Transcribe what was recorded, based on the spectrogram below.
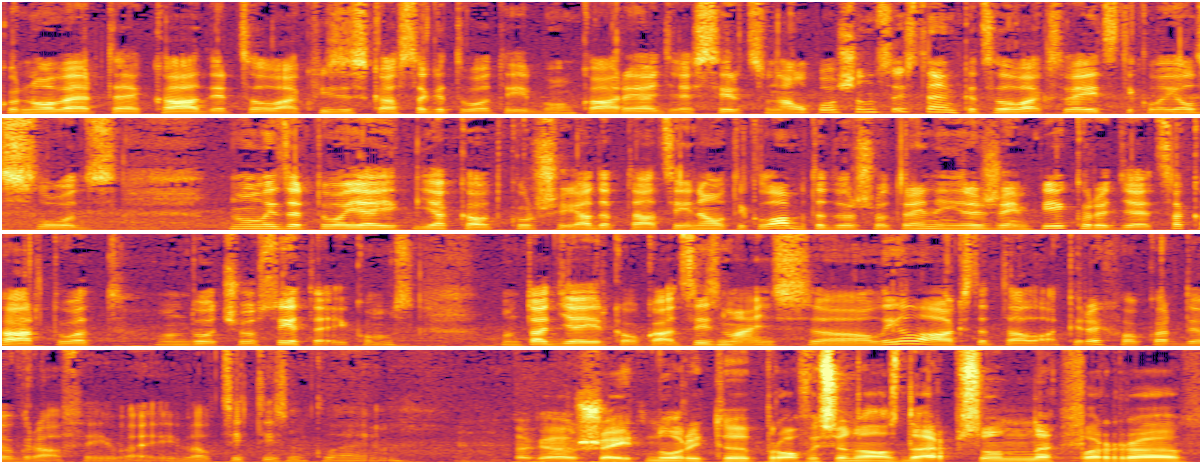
kur novērtē, kāda ir cilvēka fiziskā sagatavotība un kā reaģē sirds un elpošanas sistēma, kad cilvēks veids tik lielas slodzes. Nu, līdz ar to, ja, ja kaut kur šī adaptācija nav tik laba, tad var šo treniņu režīmu piekuraģēt, sakārtot un dot šos ieteikumus. Un tad, ja ir kaut kādas izmaiņas uh, lielākas, tad tālāk ir ehokardiogrāfija vai vēl citi izmeklējumi. Šeit norit eh, profesionāls darbs, un par eh,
